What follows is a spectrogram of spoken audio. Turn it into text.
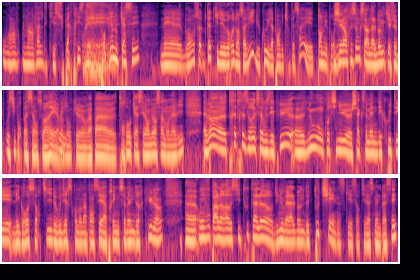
où on a un Vald qui est super triste Ouais. pour bien nous casser. Mais euh, bon, peut-être qu'il est heureux dans sa vie, du coup il a pas envie de chanter ça et tant mieux pour lui. J'ai l'impression que c'est un album qui est fait aussi pour passer en soirée, hein, donc euh, on va pas euh, trop casser l'ambiance à mon avis. Eh ben euh, très très heureux que ça vous ait plu. Euh, nous on continue chaque semaine d'écouter les grosses sorties, de vous dire ce qu'on en a pensé après une semaine de recul. hein. Euh, on vous parlera aussi tout à l'heure du nouvel album de Two Chains qui est sorti la semaine passée.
